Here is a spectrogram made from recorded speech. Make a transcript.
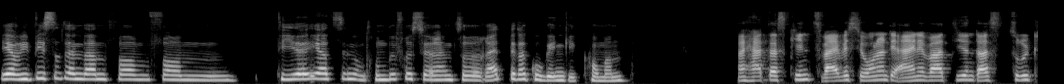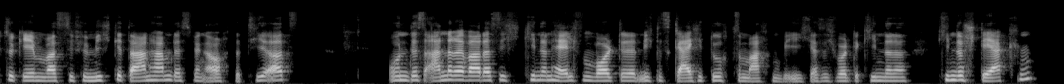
Ja, wie bist du denn dann vom, vom Tierärztin und Hundefriseurin zur Reitpädagogin gekommen? Ich hatte als Kind zwei Visionen. Die eine war, Tieren das zurückzugeben, was sie für mich getan haben, deswegen auch der Tierarzt. Und das andere war, dass ich Kindern helfen wollte, nicht das Gleiche durchzumachen wie ich. Also ich wollte Kinder, Kinder stärken.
